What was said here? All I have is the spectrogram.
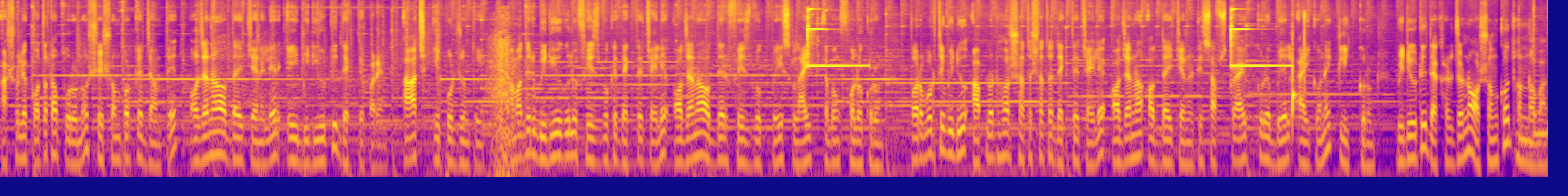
আসলে কতটা পুরনো সে সম্পর্কে জানতে অজানা অধ্যায় চ্যানেলের এই ভিডিওটি দেখতে পারেন। আজ এ পর্যন্তই। আমাদের ভিডিওগুলো ফেসবুকে দেখতে চাইলে অজানা অধ্যায়ের ফেসবুক পেজ লাইক এবং ফলো করুন। পরবর্তী ভিডিও আপলোড হওয়ার সাথে সাথে দেখতে চাইলে অজানা অধ্যায় চ্যানেলটি সাবস্ক্রাইব করে বেল আইকনে ক্লিক করুন। ভিডিওটি দেখার জন্য অসংখ্য ধন্যবাদ।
